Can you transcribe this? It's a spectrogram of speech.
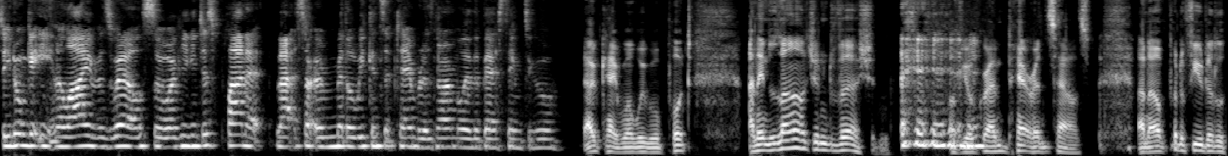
So you don't get eaten alive as well. So if you can just plan it, that sort of middle week in September is normally the best time to go. Okay, well, we will put an enlarged version of your grandparents' house, and I'll put a few little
